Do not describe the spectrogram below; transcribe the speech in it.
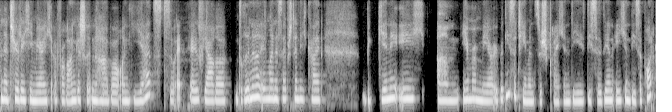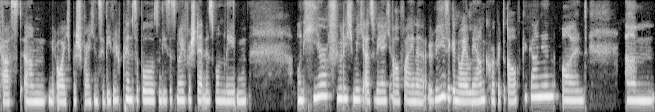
Natürlich, je mehr ich vorangeschritten habe. Und jetzt, so elf Jahre drinnen in meiner Selbstständigkeit, beginne ich ähm, immer mehr über diese Themen zu sprechen, die, die Sylvia und ich in diesem Podcast ähm, mit euch besprechen, so die Principles und dieses neue Verständnis von Leben. Und hier fühle ich mich, als wäre ich auf eine riesige neue Lernkurve draufgegangen und ähm,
